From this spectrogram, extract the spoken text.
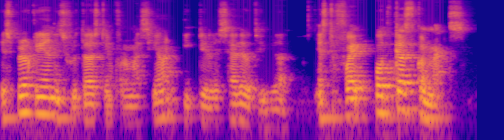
espero que hayan disfrutado esta información y que les sea de utilidad. Esto fue Podcast con Max.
